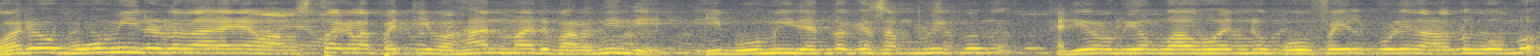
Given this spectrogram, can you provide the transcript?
ഓരോ ഭൂമിയിലുള്ളതായ അവസ്ഥകളെപ്പറ്റി മഹാന്മാർ പറഞ്ഞില്ലേ ഈ ഭൂമിയിൽ എന്തൊക്കെ സംഭവിക്കുന്നു? അലി റബിയുള്ളാഹുവിനു കൂഫയിൽ കൂടി നടന്നു പോകുമ്പോൾ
